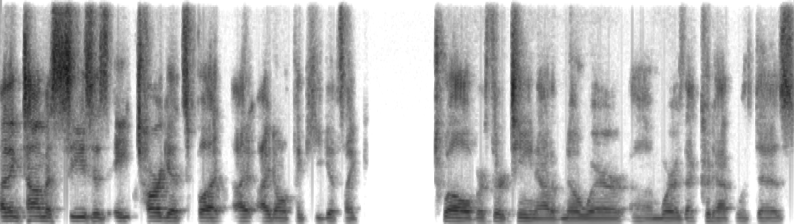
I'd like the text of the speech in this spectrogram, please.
I think Thomas sees his eight targets, but I, I don't think he gets like 12 or 13 out of nowhere, um, whereas that could happen with Dez.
